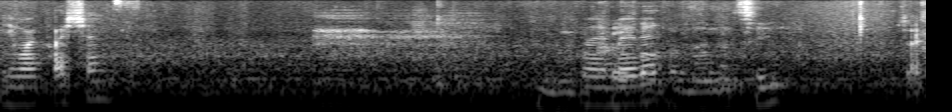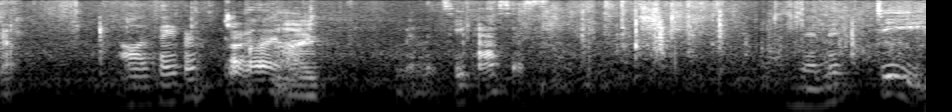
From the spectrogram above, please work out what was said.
Any more questions? Wanna move it? Of Amendment C? Second. All in favor? Aye. Amendment C passes. Amendment D.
